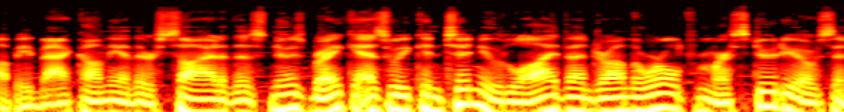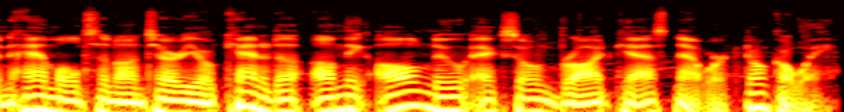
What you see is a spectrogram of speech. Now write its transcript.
I'll be back on the other side of this news break as we continue live and around the world from our studios in Hamilton, Ontario, Canada, on the all new X Zone Broadcast Network. Don't go away.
